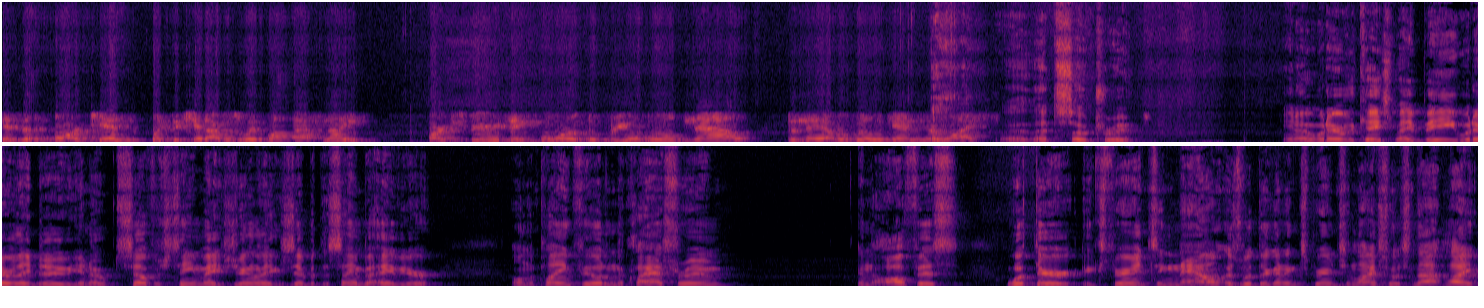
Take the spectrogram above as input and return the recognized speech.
is that our kids, like the kid I was with last night, are experiencing more of the real world now than they ever will again in their life. Uh, that's so true. You know, whatever the case may be, whatever they do, you know, selfish teammates generally exhibit the same behavior on the playing field, in the classroom, in the office. What they're experiencing now is what they're going to experience in life. So it's not like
